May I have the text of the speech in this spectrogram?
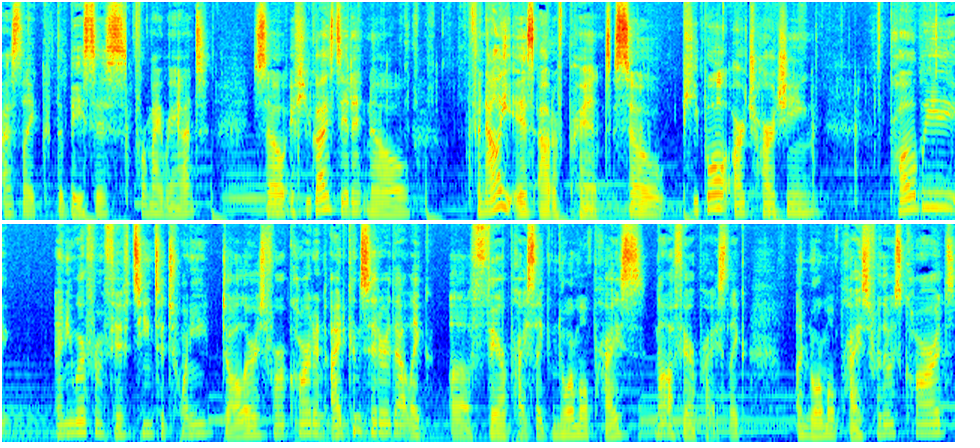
as like the basis for my rant. So if you guys didn't know, finale is out of print. So people are charging probably anywhere from 15 to 20 dollars for a card and i'd consider that like a fair price like normal price not a fair price like a normal price for those cards.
